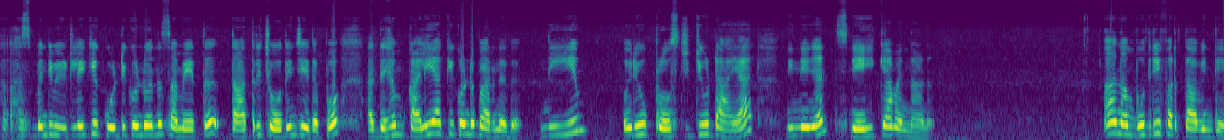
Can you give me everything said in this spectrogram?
ഹസ്ബൻഡ് വീട്ടിലേക്ക് കൂട്ടിക്കൊണ്ടുവന്ന സമയത്ത് താത്രി ചോദ്യം ചെയ്തപ്പോൾ അദ്ദേഹം കളിയാക്കിക്കൊണ്ട് പറഞ്ഞത് നീയും ഒരു പ്രോസ്റ്റിറ്റ്യൂട്ട് ആയാൽ നിന്നെ ഞാൻ സ്നേഹിക്കാമെന്നാണ്. ആ നമ്പൂതിരി ഭർത്താവിന്റെ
